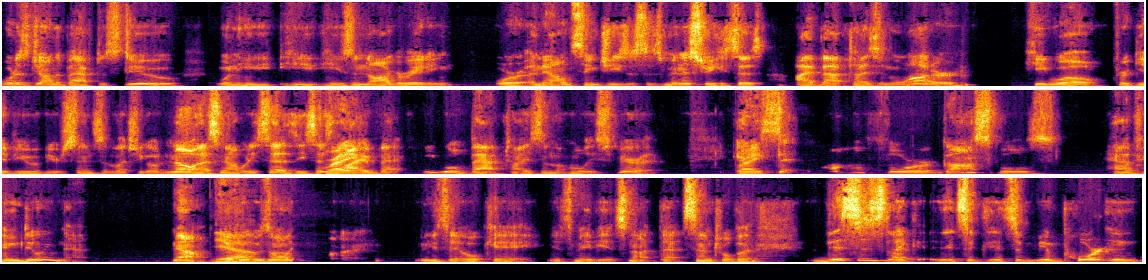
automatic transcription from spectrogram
what does John the Baptist do when he he he's inaugurating or announcing Jesus's ministry? He says, "I baptize in water." He will forgive you of your sins and let you go. No, that's not what he says. He says, right. "I ba- he will baptize in the Holy Spirit." And right. he said all four Gospels have him doing that. Now, yeah. if it was only one, we could say, okay, it's maybe it's not that central, but this is like it's a, it's an important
